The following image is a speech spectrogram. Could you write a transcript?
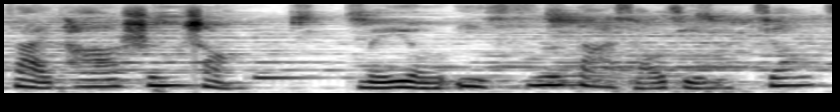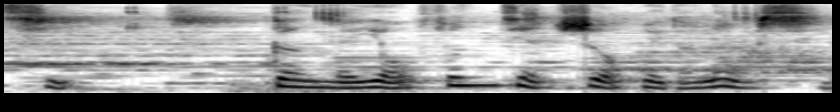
在她身上，没有一丝大小姐的娇气，更没有封建社会的陋习。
